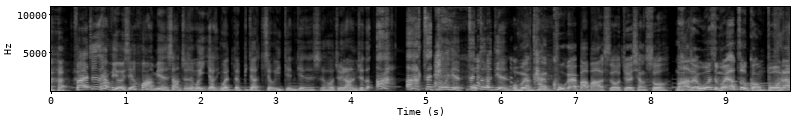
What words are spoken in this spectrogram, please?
反正就是他们有一些画面上就是会要吻的比较久一点点的时候，就让人觉得啊啊，再多一点，再多一点。我们看酷盖爸爸的时候，就会想说，妈的，我为什么要做广播呢？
